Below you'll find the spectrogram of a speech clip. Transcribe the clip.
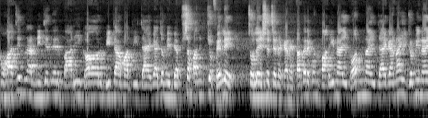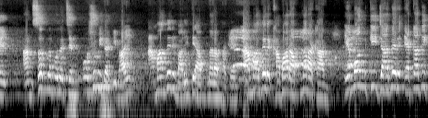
মুহাজিররা নিজেদের বাড়ি, ঘর, ভিটা, মাটি, জায়গা, জমি, ব্যবসা, বাণিজ্য ফেলে চলে এসেছেন এখানে। তাদের এখন বাড়ি নাই, ঘর নাই, জায়গা নাই, জমি নাই। আনসাররা বলেছেন, অসুবিধা কি ভাই? আমাদের বাড়িতে আপনারা থাকেন, আমাদের খাবার আপনারা খান। এমন কি যাদের একাধিক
